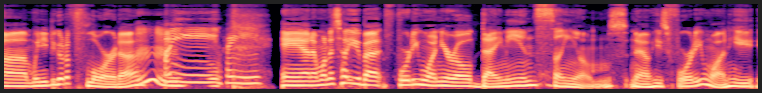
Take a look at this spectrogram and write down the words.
um, we need to go to Florida. Hi. Mm. Hi. And I want to tell you about 41 year old Damian Sims. Now he's 41. He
